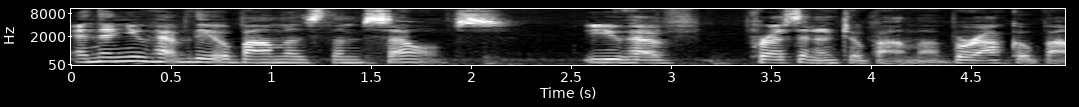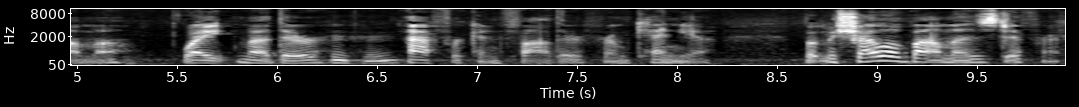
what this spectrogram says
And then you have the Obamas themselves. You have President Obama, Barack Obama, white mother, Mm-hmm. African father from Kenya. But Michelle Obama is different.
